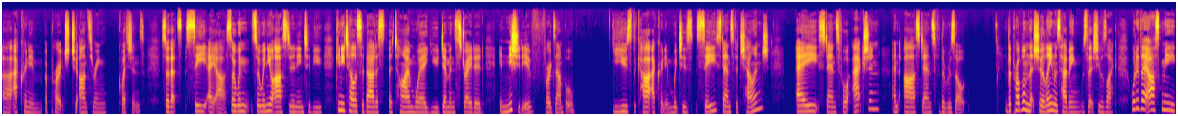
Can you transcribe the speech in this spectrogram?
uh, acronym approach to answering questions. So that's CAR. So when so when you're asked in an interview, can you tell us about a, a time where you demonstrated initiative, for example? You use the CAR acronym, which is C stands for challenge, A stands for action, and R stands for the result. The problem that Sher Leen was having was that she was like, "What if they ask me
